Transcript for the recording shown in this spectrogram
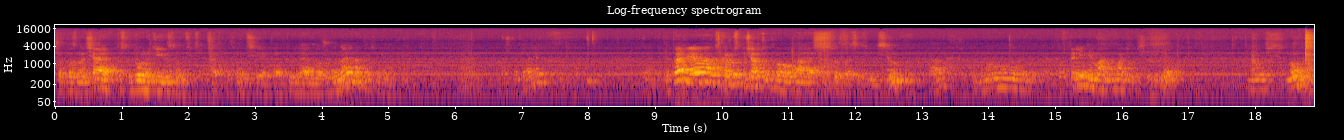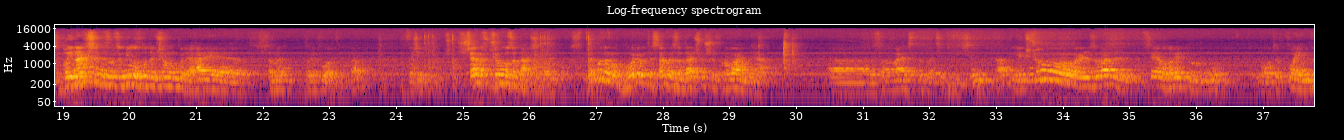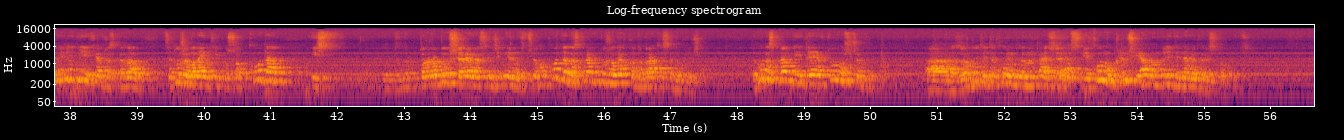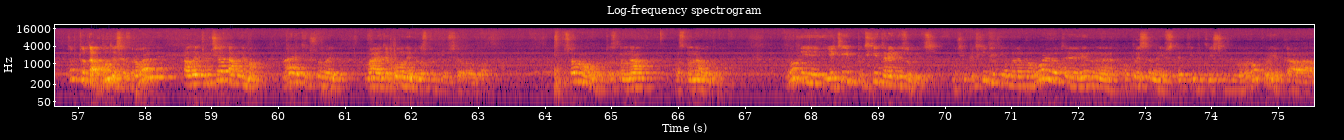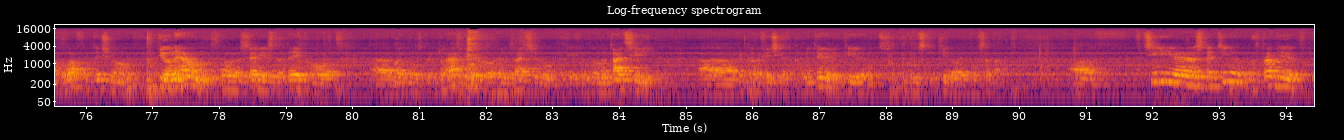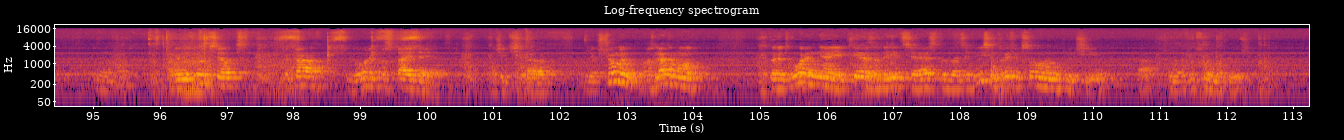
що позначає послідовну дію функції. Спочатку функція, яка відповідає множенню на n, а потім на. Можна далі. Тепер я розкажу спочатку про AS-128. Ну, повторіння мать усі є. Ну, бо інакше не зрозуміло буде, в чому полягає саме перетворення. Так? Значить, ще раз, в чому задача? Ми будемо обговорювати саме задачу шифрування е, за AS-128. Якщо реалізувати цей алгоритм ну, мовити, в плейн вигляді, як я вже сказав, це дуже маленький кусок кода, і проробивши реверс інженіринг цього кода, насправді дуже легко добратися до ключа. Тому насправді ідея в тому, щоб а, зробити таку імплементацію REST, в якому ключ в явному вигляді не використовується. Тобто так, буде шифрування, але ключа там нема. Навіть якщо ви маєте повний доступ до всього роботи. В цьому основна, основна вимога. Ну і який підхід реалізується? Значить, підхід, який ми будемо обговорювати, він е, описаний в статті 2002 року, яка була фактично піонером в серії статей про е, криптографію, про реалізацію таких імплементацій е, криптографічних примітивів, які до whitebox атак. В цій статті насправді реалізується така доволі проста ідея. Значить, е, якщо ми розглянемо перетворення, яке задається S128 при фіксованому ключі, так, що ми зафіксуємо ключ,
